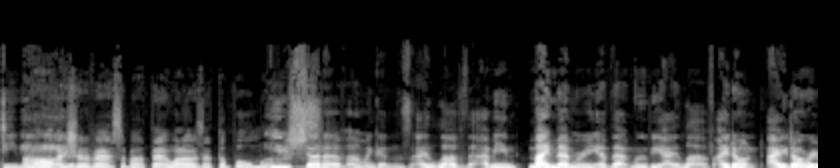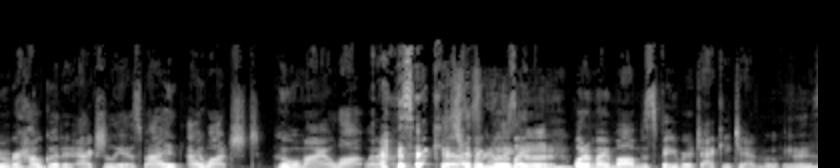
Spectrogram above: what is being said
DVD. Oh, I should have asked about that when I was at the Bull Moose. You should have. Oh my goodness, I love that. I mean, my memory of that movie, I love. I don't, I don't remember how good it actually is, but I, I watched Who Am I a lot when I was a kid. I think it was like good. one of my mom's favorite Jackie Chan movies. Yeah,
